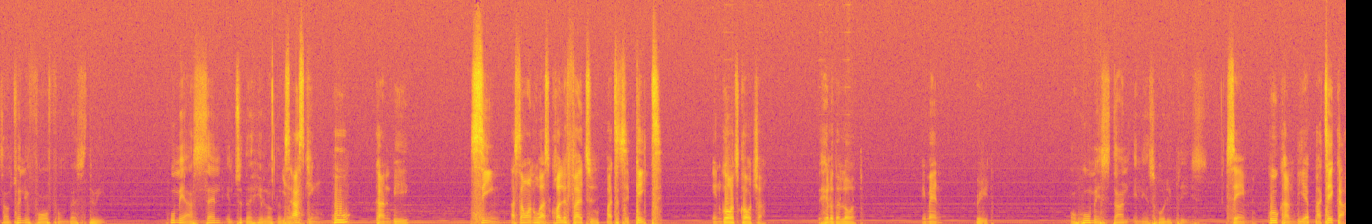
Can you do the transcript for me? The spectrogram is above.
Psalm 24 from verse 3. Who may ascend into the hill of the He's Lord? asking who can be seen as someone who has qualified to participate in God's culture, the hill of the Lord. Amen. Read. Or who may stand in his holy place? Same. Who can be a partaker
